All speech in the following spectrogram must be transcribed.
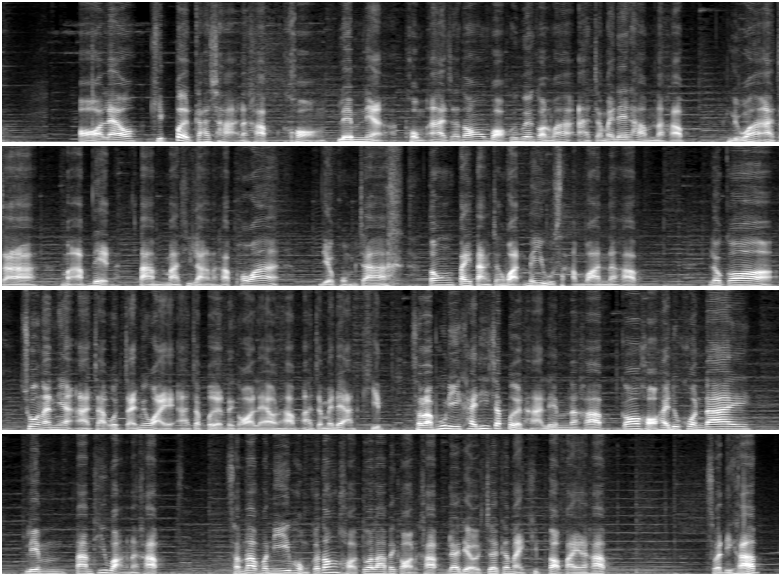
อ๋อแล้วคลิปเปิดกาชานะครับของเลมเนี่ยผมอาจจะต้องบอกเพื่อนๆก่อนว่าอาจจะไม่ได้ทำนะครับ หรือว่าอาจจะมาอัปเดตตามมาทีหลังนะครับ เพราะว่าเดี๋ยวผมจะต้องไปต่างจังหวัดไม่อยู่ 3 วันนะครับ แล้วก็ ช่วงนั้นเนี่ยอาจจะอดใจไม่ไหวอาจจะเปิดไปก่อนแล้วนะครับ อาจจะไม่ได้อัดคลิปสำหรับพรุ่งนี้ใครที่จะเปิดหาเล่มนะครับ ก็ขอให้ทุกคนได้เล่มตามที่หวังนะครับสำหรับวันนี้ผมก็ต้องขอตัวลาไปก่อนครับ แล้วเดี๋ยวเจอกันใหม่คลิปต่อไปนะครับ สวัสดีครับ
